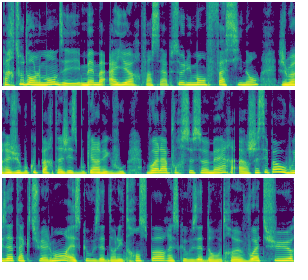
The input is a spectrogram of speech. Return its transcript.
partout dans le monde et même ailleurs. Enfin, c'est absolument fascinant. Je me réjouis beaucoup de partager ce bouquin avec vous. Voilà pour ce sommaire. Alors, je ne sais pas où vous êtes actuellement. Est-ce que vous êtes dans les transports? Est-ce que vous êtes dans votre voiture?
